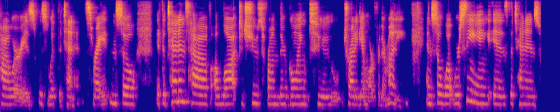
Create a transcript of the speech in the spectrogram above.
power is is with the tenants, right? And so if the tenants have a lot to choose from, they're going to try to get more for their money. And so what we're seeing is the tenants,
